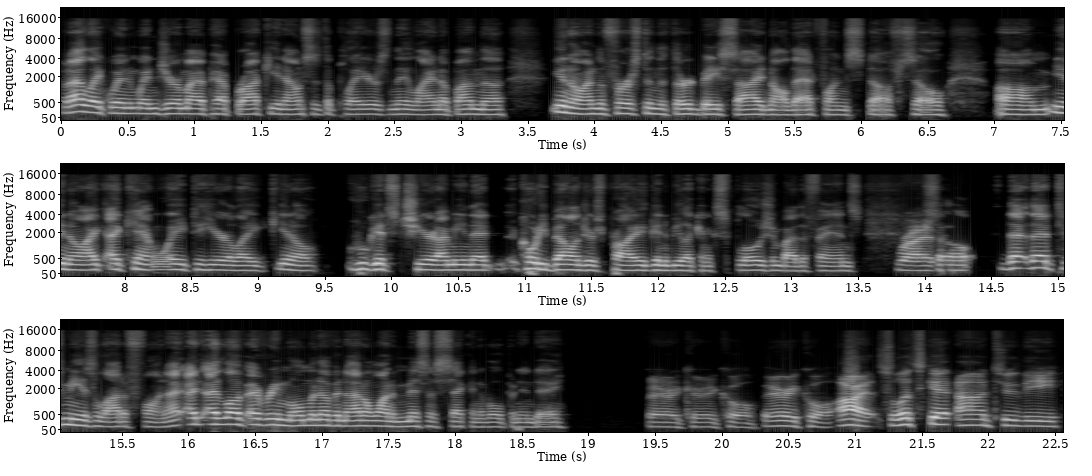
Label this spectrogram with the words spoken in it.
But I like when when Jeremiah Paprocki announces the players and they line up on the, you know, on the first and the third base side and all that fun stuff. So um, you know, I, I can't wait to hear like, you know, who gets cheered. I mean, that Cody Bellinger is probably going to be like an explosion by the fans. Right. So that that to me is a lot of fun. I, I, I love every moment of it. and I don't want to miss a second of opening day. Very, very cool. Very cool. All right. So let's get on to the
